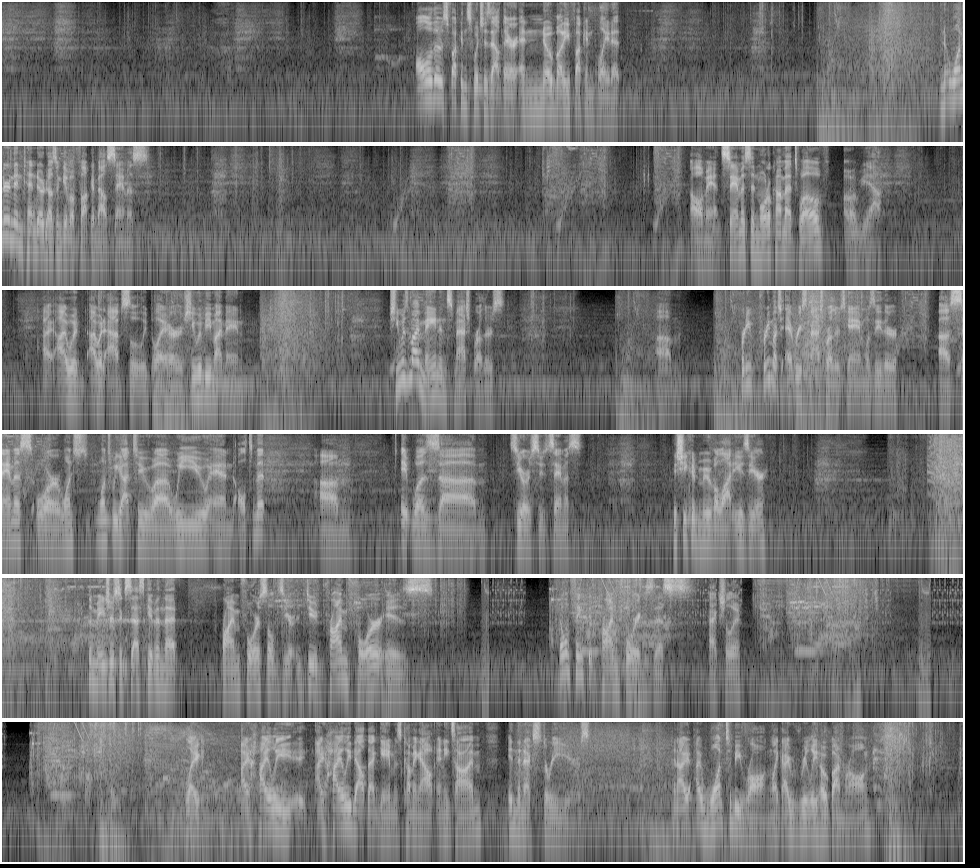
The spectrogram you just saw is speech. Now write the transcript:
All of those fucking switches out there and nobody fucking played it. No wonder Nintendo doesn't give a fuck about Samus. Oh man, Samus in Mortal Kombat 12? Oh yeah. I I would I would absolutely play her. She would be my main. She was my main in Smash Brothers. Um pretty pretty much every Smash Brothers game was either uh, Samus or once once we got to uh, Wii U and Ultimate, um, it was um, Zero Suit Samus because she could move a lot easier. The major success given that Prime 4 sold zero. Dude, Prime 4 is. I don't think that Prime 4 exists, actually. Like, I highly, I highly doubt that game is coming out anytime in the next three years. And I, I want to be wrong. Like, I really hope I'm wrong.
